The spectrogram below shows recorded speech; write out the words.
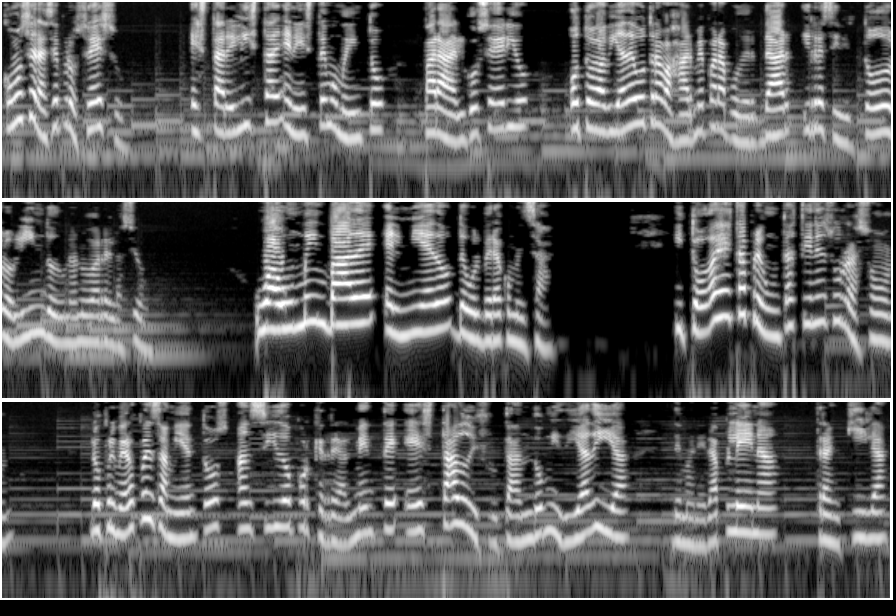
¿Cómo será ese proceso? ¿Estaré lista en este momento para algo serio o todavía debo trabajarme para poder dar y recibir todo lo lindo de una nueva relación? ¿O aún me invade el miedo de volver a comenzar? Y todas estas preguntas tienen su razón. Los primeros pensamientos han sido porque realmente he estado disfrutando mi día a día de manera plena, tranquila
